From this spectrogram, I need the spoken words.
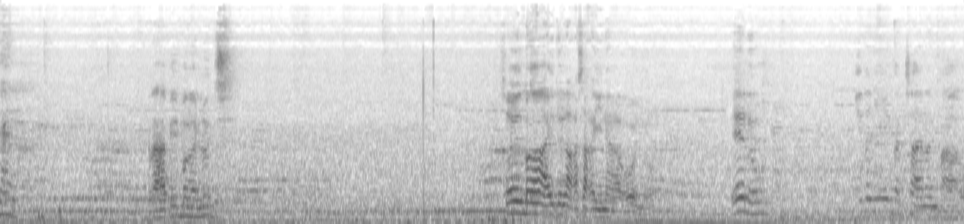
Yan. Grabe mga lods. So yun mga idol, nakasakay na ako, no? Ayan, no? Kita niyo yung tagsa ng tao.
